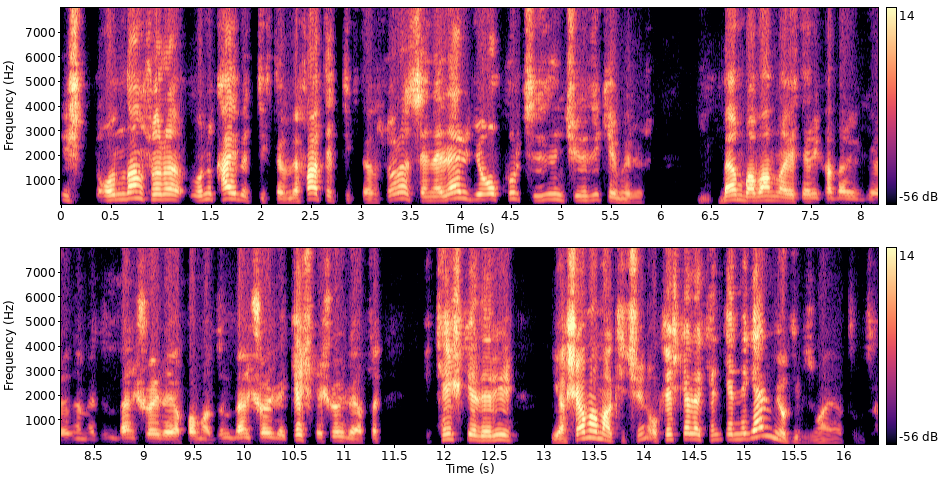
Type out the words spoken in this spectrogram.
işte ondan sonra onu kaybettikten, vefat ettikten sonra senelerce o kurt sizin içinizi kemirir. Ben babamla yeteri kadar ilgilenemedim. Ben şöyle yapamadım. Ben şöyle keşke şöyle yapsa. E, keşkeleri yaşamamak için o keşkeler kendi kendine gelmiyor ki bizim hayatımıza.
